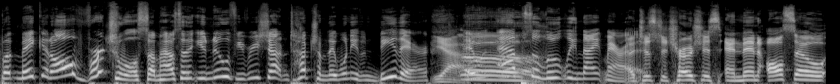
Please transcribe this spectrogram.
but make it all virtual somehow so that you knew if you reached out and touched them, they wouldn't even be there. Yeah. It was absolutely nightmarish. Uh, just atrocious. And then also,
